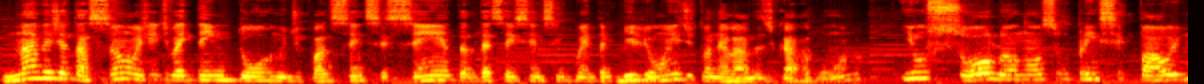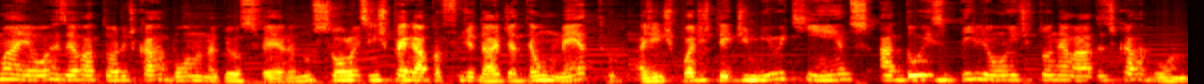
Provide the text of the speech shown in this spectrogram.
Na vegetação, a gente vai ter em torno de 460 até 650 bilhões de toneladas de carbono, e o solo é o nosso principal e maior reservatório de carbono na biosfera. No solo, se a gente pegar a profundidade até um metro, a gente pode ter de 1.500 a 2 bilhões de toneladas de carbono.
